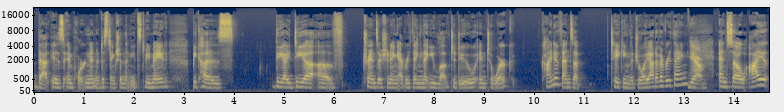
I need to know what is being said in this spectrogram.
that is important and a distinction that needs to be made because the idea of transitioning everything that you love to do into work kind of ends up taking the joy out of everything. Yeah. And so I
